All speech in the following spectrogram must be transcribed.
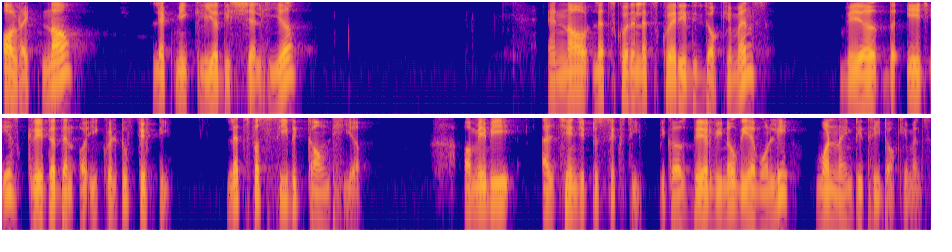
All right, now let me clear this shell here. And now let's go ahead and let's query the documents where the age is greater than or equal to 50. Let's first see the count here. Or maybe I'll change it to 60 because there we know we have only 193 documents.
